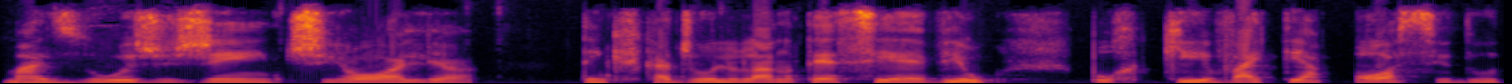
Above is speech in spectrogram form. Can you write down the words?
Mas hum. hoje, gente, olha, tem que ficar de olho lá no TSE, viu? Porque vai ter a posse do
